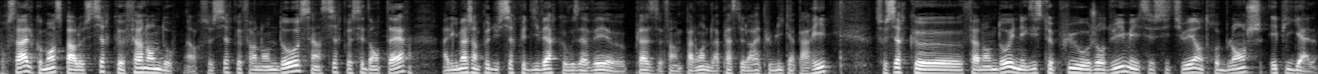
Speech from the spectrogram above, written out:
Pour ça, elle commence par le cirque Fernando. Alors ce cirque Fernando, c'est un cirque sédentaire, à l'image un peu du cirque d'hiver que vous avez euh, pas loin de la place de la République à Paris. Ce cirque Fernando, il n'existe plus aujourd'hui, mais il se situait entre Blanche et Pigalle.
